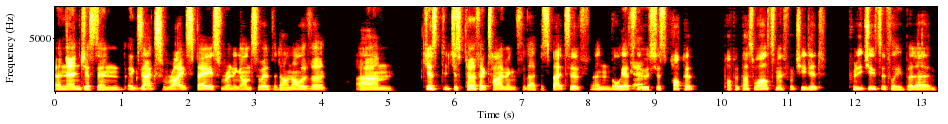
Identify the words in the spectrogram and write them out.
and then just in exact right space, running onto it for Don Oliver. Um, just just perfect timing for their perspective, and all he had to do was just pop it, pop it past Wildsmith, which he did pretty dutifully. But um,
